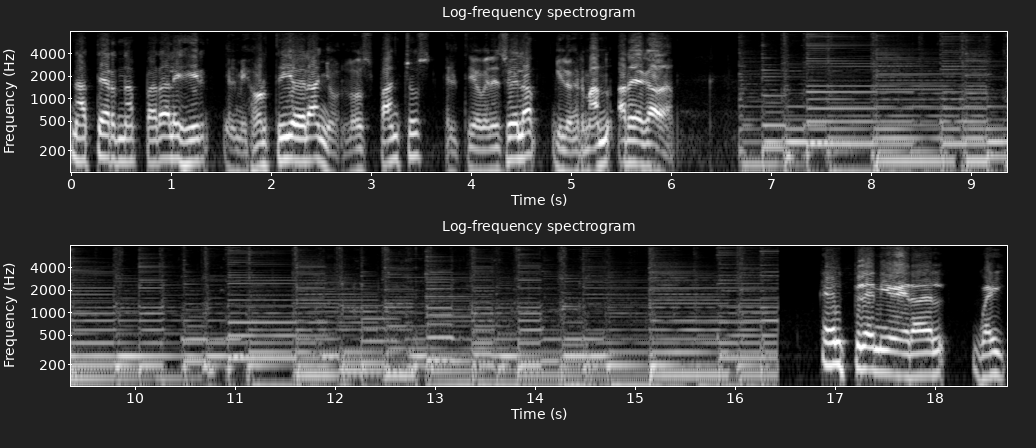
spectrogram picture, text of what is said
una terna para elegir el mejor trío del año, Los Panchos, el trío Venezuela y los hermanos Arriagada. El premio era el Guay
